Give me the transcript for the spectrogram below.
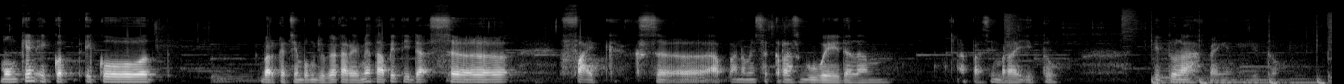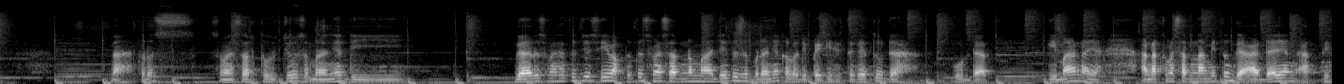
mungkin ikut ikut berkecimpung juga karya ilmiah tapi tidak se fight se apa namanya sekeras gue dalam apa sih meraih itu. Itulah pengen gitu. Nah terus semester 7 sebenarnya di gak harus semester 7 sih waktu itu semester 6 aja itu sebenarnya kalau di PGC 3 itu udah udah gimana ya anak semester 6 itu nggak ada yang aktif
